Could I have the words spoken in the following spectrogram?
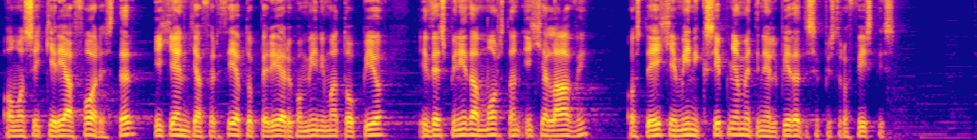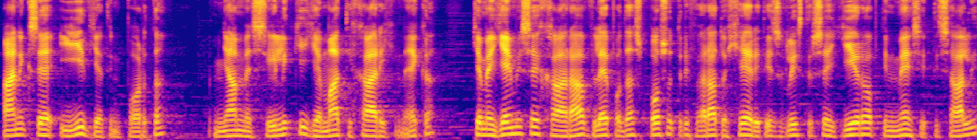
Όμως η κυρία Φόρεστερ είχε ενδιαφερθεί από το περίεργο μήνυμα το οποίο η δεσποινίδα Μόρσταν είχε λάβει, ώστε είχε μείνει ξύπνια με την ελπίδα της επιστροφής της. Άνοιξε η ίδια την πόρτα, μια μεσήλικη γεμάτη χάρη γυναίκα και με γέμισε χαρά βλέποντας πόσο τρυφερά το χέρι της γλίστρησε γύρω από την μέση της άλλη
